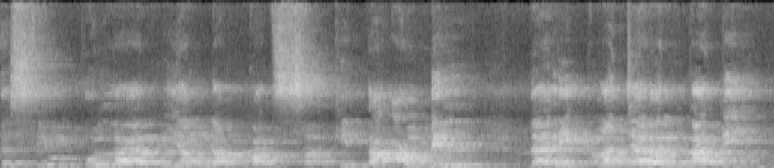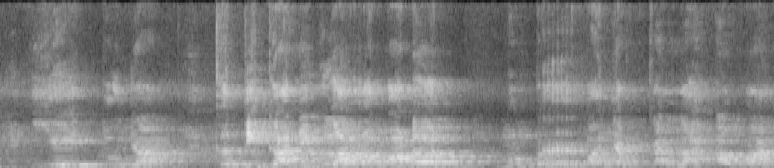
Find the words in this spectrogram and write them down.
Kesimpulan yang dapat kita ambil dari pelajaran tadi yaitunya ketika di bulan Ramadan memperbanyakkanlah amal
